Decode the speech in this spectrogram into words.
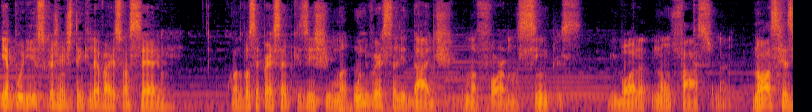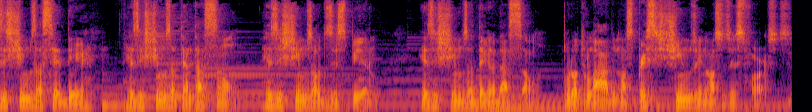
E é por isso que a gente tem que levar isso a sério. Quando você percebe que existe uma universalidade, uma forma simples, embora não fácil, né? Nós resistimos a ceder, resistimos à tentação, resistimos ao desespero, resistimos à degradação. Por outro lado, nós persistimos em nossos esforços.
